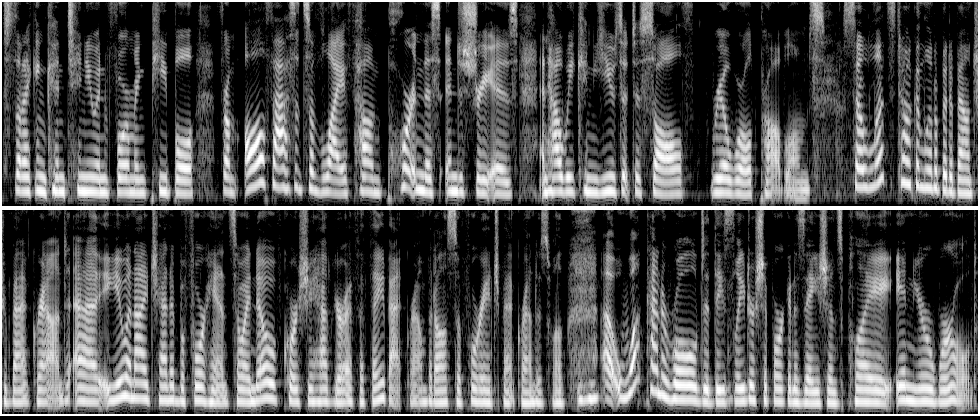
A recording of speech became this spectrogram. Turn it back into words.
so that I can continue informing people from all facets of life how important this industry is and how we can use it to solve real world problems. So let's talk a little bit about your background. Uh, you and I chatted beforehand, so I know, of course, you have your FFA background, but also 4 H background as well. Mm-hmm. Uh, what kind of role did these leadership organizations play in your world?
